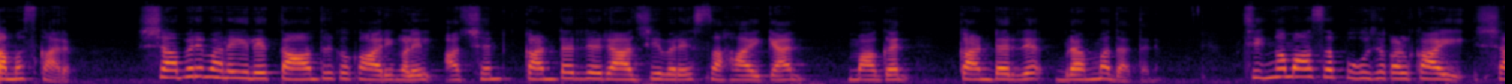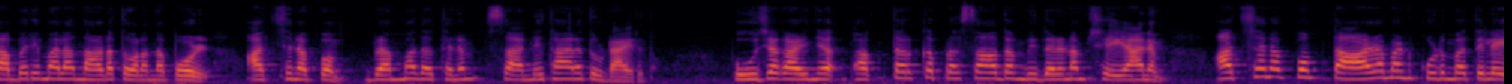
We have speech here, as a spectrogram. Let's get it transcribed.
നമസ്കാരം. ശബരിമലയിലെ താന്ത്രിക കാര്യങ്ങളിൽ അച്ഛൻ കണ്ഠരര് രാജീവരെ സഹായിക്കാൻ മകൻ കണ്ഠരര് ബ്രഹ്മദത്തനും. ചിങ്ങമാസ പൂജകൾക്കായി ശബരിമല നട തുറന്നപ്പോൾ അച്ഛനൊപ്പം ബ്രഹ്മദത്തനും സന്നിധാനത്തുണ്ടായിരുന്നു. പൂജ കഴിഞ്ഞ് ഭക്തർക്ക് പ്രസാദം വിതരണം ചെയ്യാനും അച്ഛനൊപ്പം താഴമൺ കുടുംബത്തിലെ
